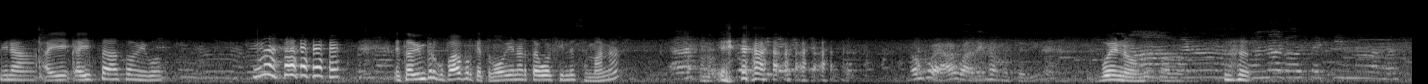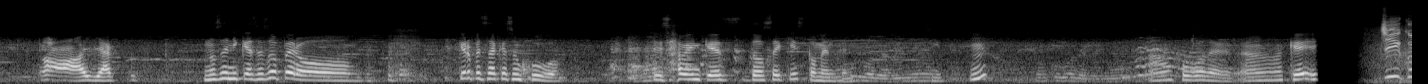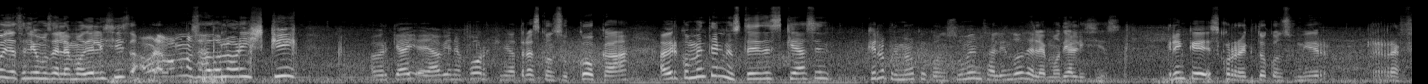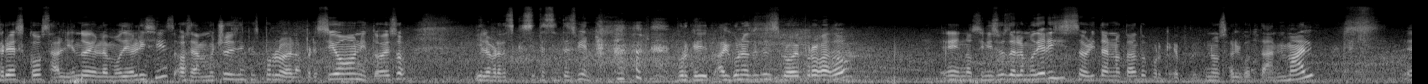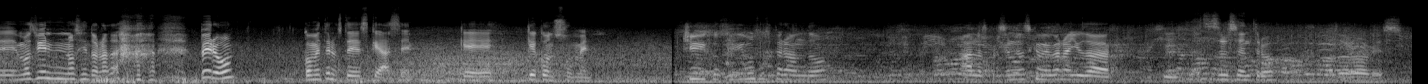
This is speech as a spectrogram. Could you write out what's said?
Mira, ahí, ahí está su amigos. Está bien preocupada porque tomó bien harta agua el fin de semana. No fue agua, déjame te digo. Bueno, Ah, bueno, una, dos, aquí nada más. ay, ya. No sé ni qué es eso, pero quiero pensar que es un jugo. Si saben que es 2X, comenten. Sí. ¿Mm? Ah, un jugo de. Ah, ok. Chicos, ya salimos de la hemodiálisis. Ahora vámonos a Doloriski. A ver qué hay. Allá viene Jorge atrás con su coca. A ver, coméntenme ustedes qué hacen. ¿Qué es lo primero que consumen saliendo de la hemodiálisis? ¿Creen que es correcto consumir refresco saliendo de la hemodiálisis? O sea, muchos dicen que es por lo de la presión y todo eso. Y la verdad es que sí te sientes bien. porque algunas veces lo he probado en los inicios de la hemodiálisis. Ahorita no tanto porque pues, no salgo tan mal. Eh, más bien no siento nada. Pero comenten ustedes qué hacen, qué, qué consumen. Chicos, seguimos esperando a las personas que me van a ayudar. Aquí, este es el centro Dolores.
